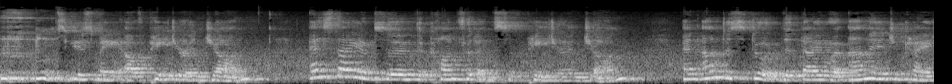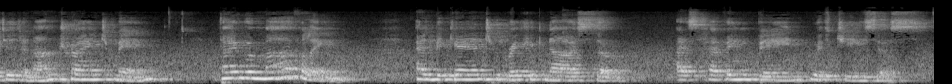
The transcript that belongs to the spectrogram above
excuse me, of Peter and John. As they observed the confidence of Peter and John and understood that they were uneducated and untrained men, they were marvelling and began to recognize them as having been with Jesus.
